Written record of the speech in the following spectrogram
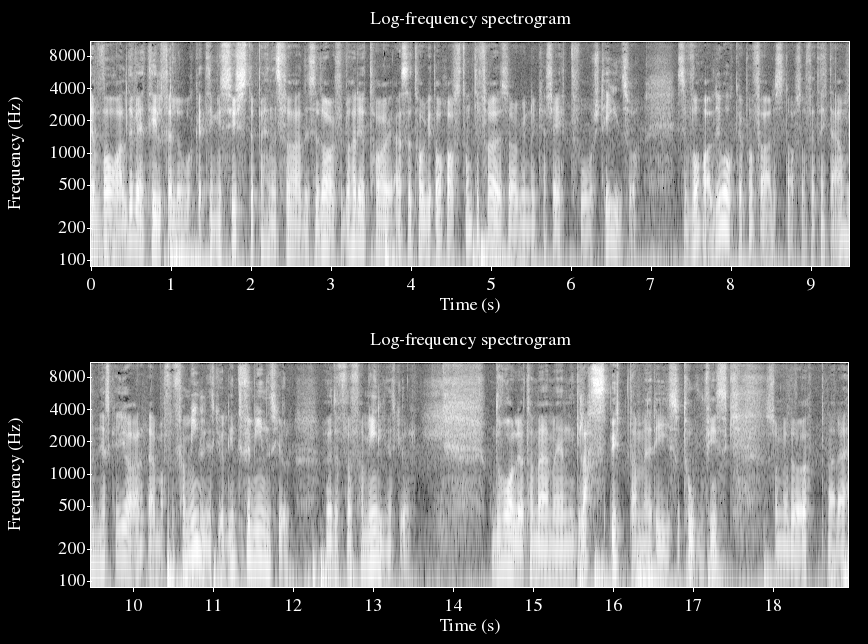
jag valde vid ett tillfälle att åka till min syster på hennes födelsedag. För då hade jag tag, alltså, tagit avstånd till födelsedagen under kanske ett, två års tid. Så, så valde jag att åka på en födelsedag. Så, för jag tänkte att ja, jag ska göra det bara för familjens skull. Inte för min skull. Utan för familjens skull. Då valde jag att ta med mig en glassbytta med ris och tonfisk. Som jag då öppnade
